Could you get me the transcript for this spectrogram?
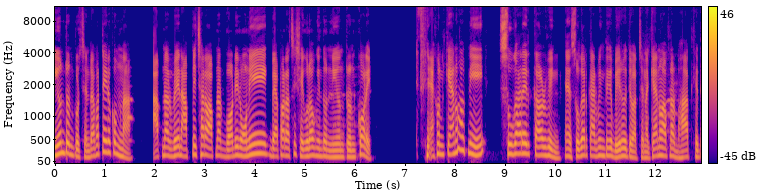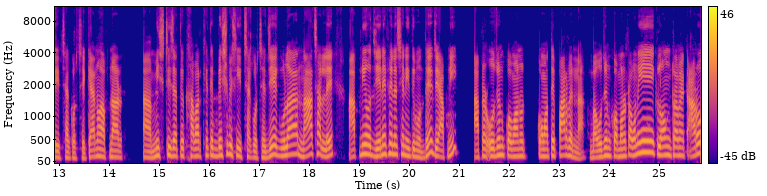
নিয়ন্ত্রণ করছেন, ব্যাপারটা এরকম না। আপনার ব্রেন, আপনি ছাড়াও আপনার বডির অনেক ব্যাপার আছে, সেগুলোও কিন্তু নিয়ন্ত্রণ করে। এখন কেন আপনি সুগারের কার্ভিং হ্যাঁ সুগার কার্ভিং থেকে বের হইতে পারছে না? কেন আপনার ভাত খেতে ইচ্ছা করছে? কেন আপনার মিষ্টি জাতীয় খাবার খেতে বেশি বেশি ইচ্ছা করছে? যেগুলা না ছাড়লে আপনিও জেনে ফেলেছেন ইতিমধ্যে যে আপনি, আপনার ওজন কমানো কমাতে পারবেন না বা ওজন কমানোটা অনেক লং টার্ম একটা আরও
